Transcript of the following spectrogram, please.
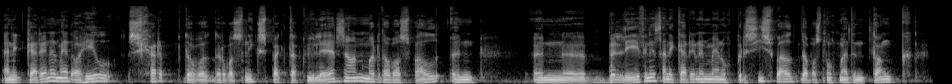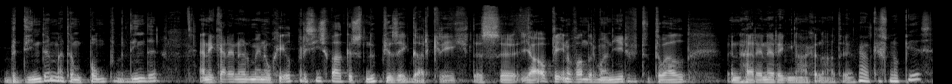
En ik herinner mij dat heel scherp. Dat er was niks spectaculairs aan, maar dat was wel een een uh, belevenis. En ik herinner mij nog precies wel, dat was nog met een tankbediende, met een pompbediende. En ik herinner mij nog heel precies welke snoepjes ik daar kreeg. Dus uh, ja, op een of andere manier heeft het wel een herinnering nagelaten. Welke snoepjes?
